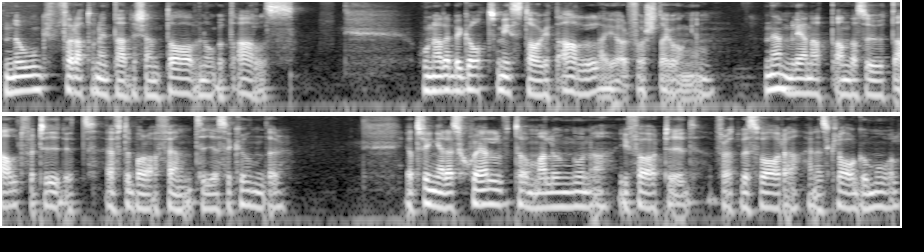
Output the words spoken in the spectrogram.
Nog för att hon inte hade känt av något alls. Hon hade begått misstaget alla gör första gången. Nämligen att andas ut allt för tidigt, efter bara 5-10 sekunder. Jag tvingades själv tömma lungorna i förtid för att besvara hennes klagomål.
